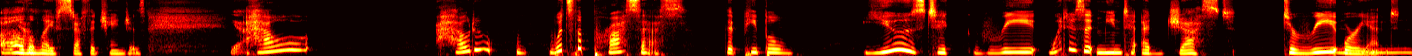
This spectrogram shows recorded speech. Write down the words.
all yeah. the life stuff that changes. Yeah. How how do what's the process that people use to re what does it mean to adjust to reorient mm-hmm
